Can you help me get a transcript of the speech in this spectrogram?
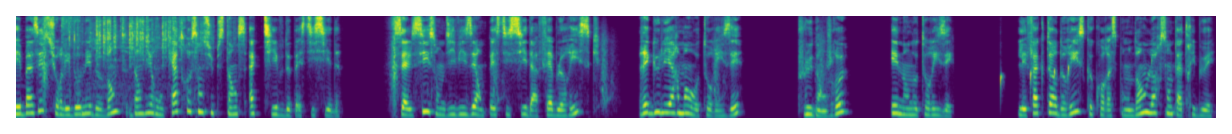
est basé sur les données de vente d'environ 400 substances actives de pesticides. Celles-ci sont divisées en pesticides à faible risque, régulièrement autorisés, plus dangereux et non autorisés. Les facteurs de risque correspondants leur sont attribués.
